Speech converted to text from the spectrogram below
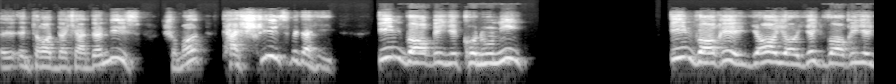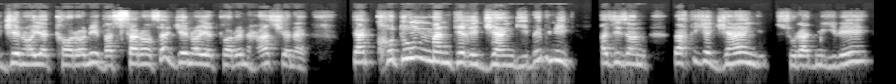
انتقاد نکردن نیست. شما تشخیص بدهید. این واقعی کنونی این واقع یا یا یک واقعی جنایتکارانه و سراسر جنایتکارانه هست یا نه؟ در کدوم منطق جنگی؟ ببینید عزیزان وقتی که جنگ صورت می‌گیره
